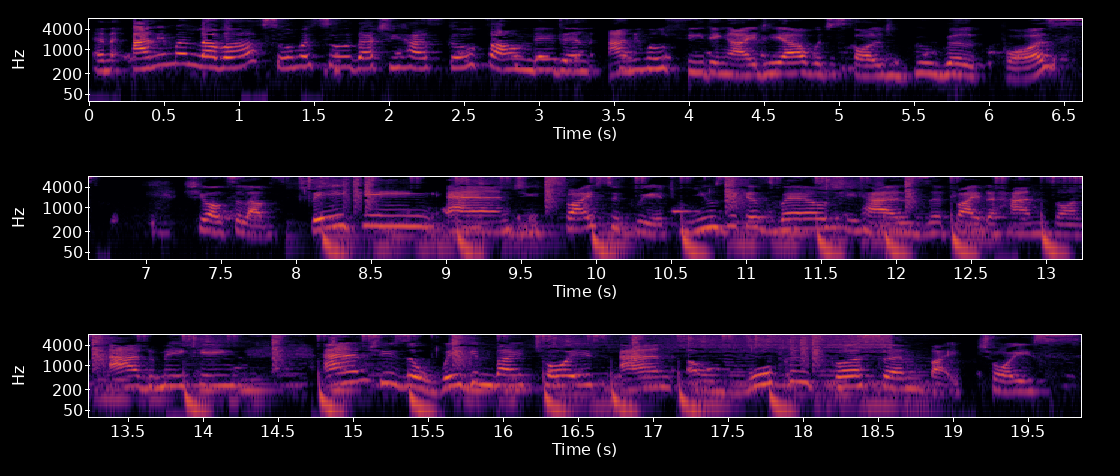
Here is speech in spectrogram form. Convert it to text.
An animal lover, so much so that she has co-founded an animal feeding idea, which is called Google Paws. She also loves baking and she tries to create music as well. She has uh, tried a hands-on ad making and she's a vegan by choice and a vocal person by choice.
